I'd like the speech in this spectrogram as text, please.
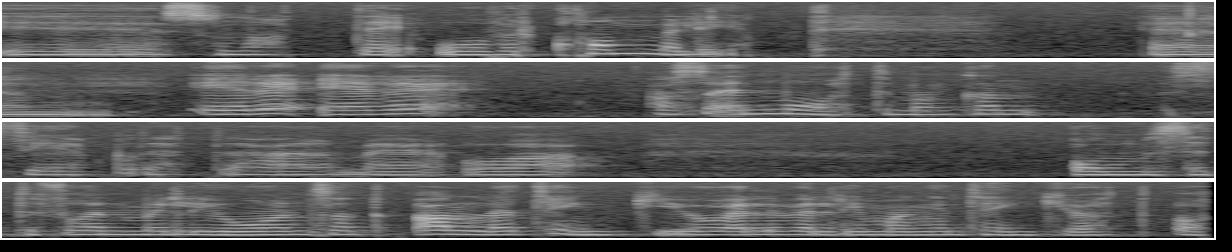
uh, sånn at det er overkommelig. Um, Er det, er det altså en måte man kan se på dette her med å omsette for en million? Sånn at alle tenker jo, eller veldig mange tenker jo at å,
